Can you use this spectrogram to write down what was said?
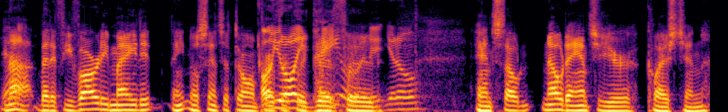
Yeah. not. But if you've already made it, ain't no sense of throwing Oh, perfectly you already good food. already, you know. And so, no, to answer your question,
